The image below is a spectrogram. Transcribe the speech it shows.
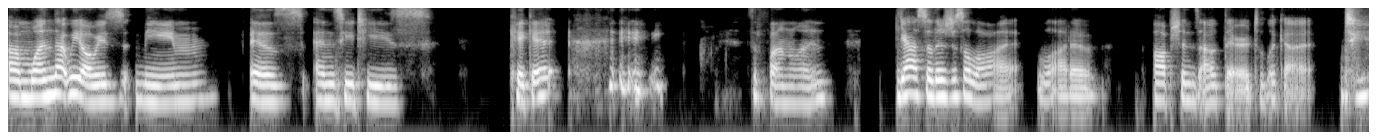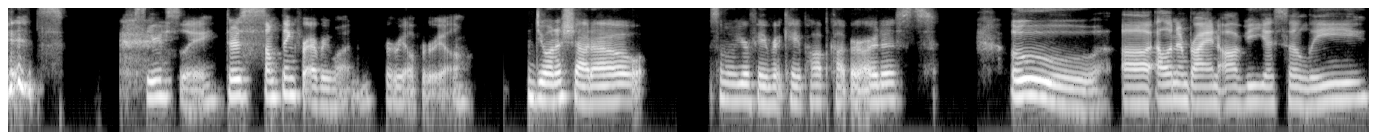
Um, one that we always meme is NCT's Kick It. It's a fun one. Yeah, so there's just a lot, a lot of options out there to look at. Seriously. There's something for everyone. For real, for real. Do you want to shout out some of your favorite K-pop cover artists? Oh, uh Ellen and Brian, obviously.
